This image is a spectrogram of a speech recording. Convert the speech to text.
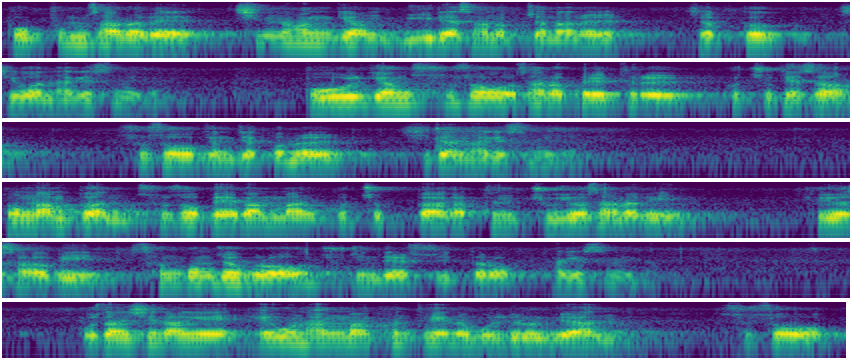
부품 산업의 친환경 미래 산업 전환을 적극 지원하겠습니다. 부울경 수소 산업 벨트를 구축해서 수소 경제권을 실현하겠습니다. 동남권 수소 배관망 구축과 같은 주요 산업이 주요 사업이 성공적으로 추진될 수 있도록 하겠습니다. 부산 신항의 해운 항만 컨테이너 물류를 위한 수소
